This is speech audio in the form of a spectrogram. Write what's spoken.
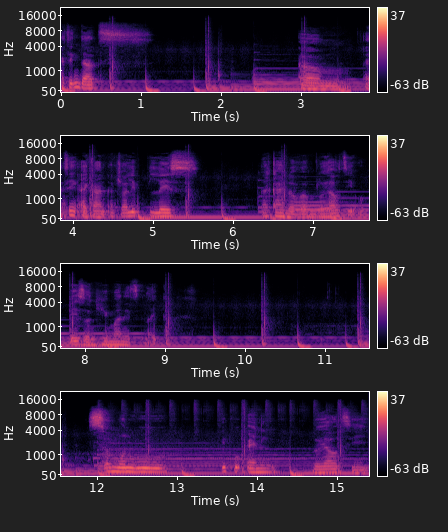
I think that's um I think I can actually place that kind of um, loyalty based on humanity, like someone who people earn loyalty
